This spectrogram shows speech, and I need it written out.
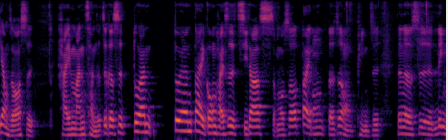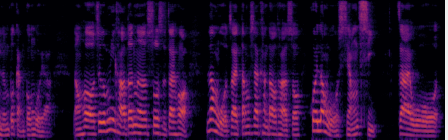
样子的话是还蛮惨的。这个是对岸对岸代工还是其他什么时候代工的这种品质，真的是令人不敢恭维啊。然后这个密卡灯呢，说实在话。让我在当下看到它的时候，会让我想起，在我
